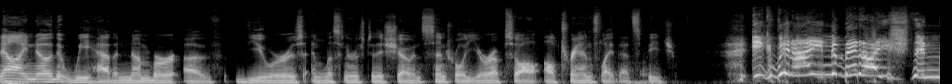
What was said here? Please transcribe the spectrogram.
Now, I know that we have a number of viewers and listeners to this show in Central Europe, so I'll, I'll translate that speech. Ich bin ein einbereichten,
